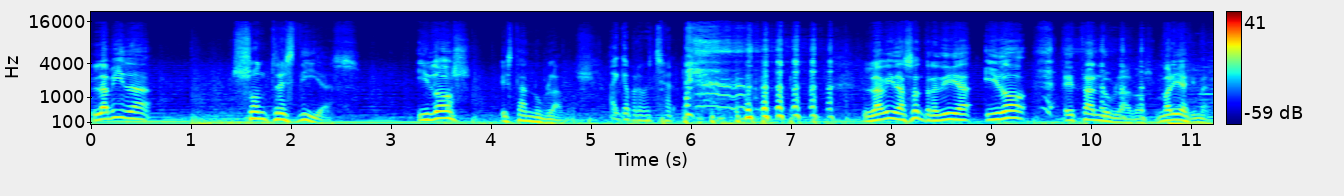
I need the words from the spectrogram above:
La vida son tres días y dos están nublados. Hay que aprovechar. La vida son tres días y dos están nublados. María Jiménez.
